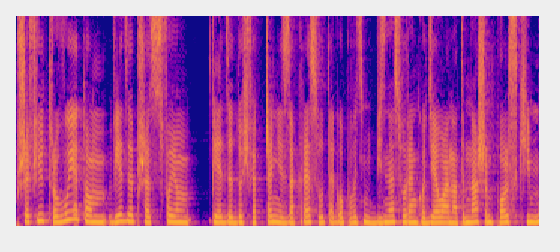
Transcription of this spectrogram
przefiltrowuję tą wiedzę przez swoją wiedzę, doświadczenie z zakresu tego powiedzmy biznesu rękodzieła na tym naszym polskim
